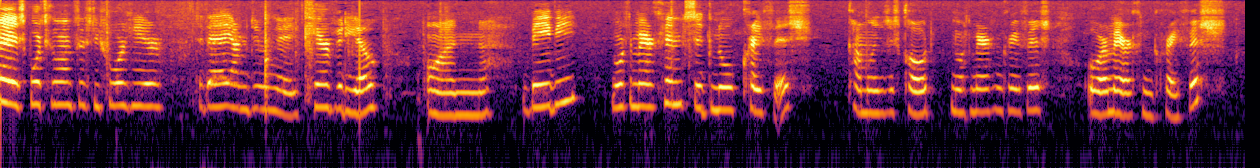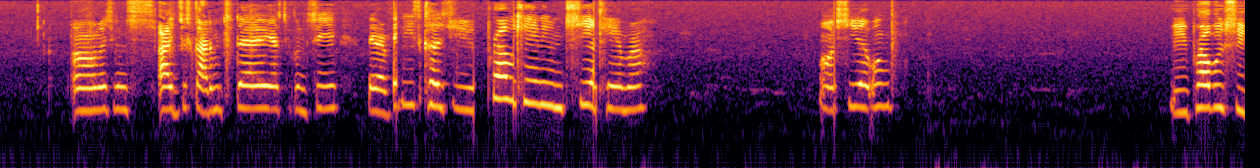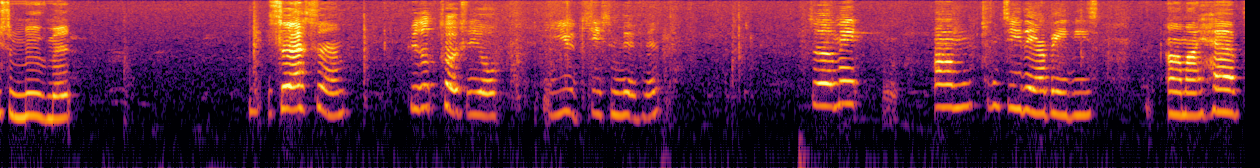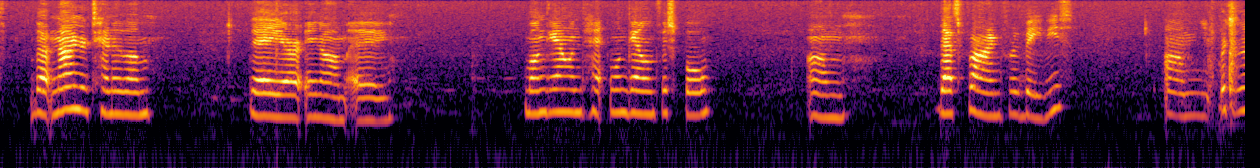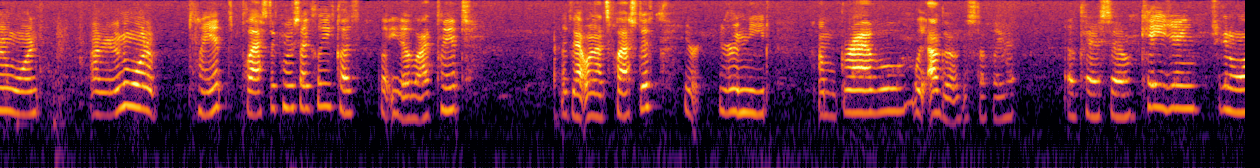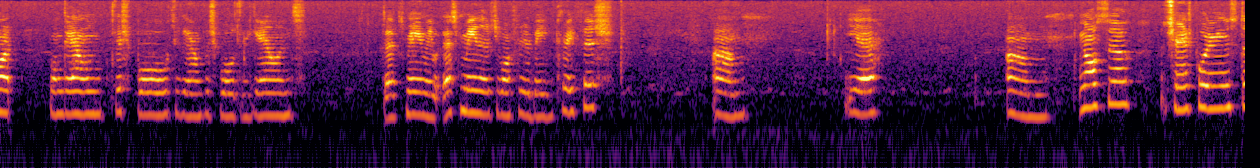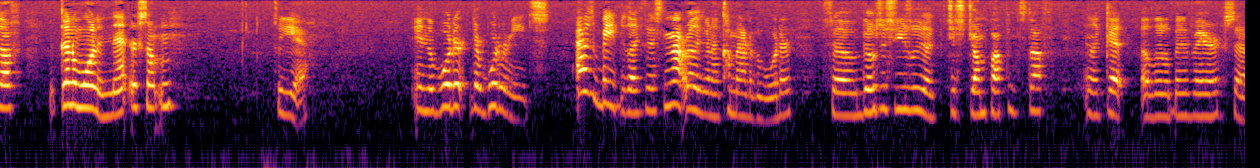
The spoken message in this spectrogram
Hey, Sportskid154 here. Today I'm doing a care video on baby North American signal crayfish, commonly just called North American crayfish or American crayfish. Um, as you can see, I just got them today. As you can see, they are babies because you probably can't even see on camera. Oh, see that one? You probably see some movement. So that's them. If you look closer, you'll you'd see some movement. So, mate, um, you can see they are babies. Um, I have about nine or ten of them. They are in um a one gallon one gallon fish bowl. Um, that's fine for the babies. Um, but you're gonna want, um, you're gonna want a plant, plastic most likely, because they'll eat a live plant, like that one. That's plastic. You're you're gonna need um gravel. Wait, I'll go over this stuff later. Okay, so caging. You're gonna want one gallon fish bowl, two gallon fish bowl, three gallons. That's mainly that's mainly what you want for your baby crayfish. Um, yeah. Um, and also, for transporting and stuff, you're gonna want a net or something. So yeah. And the water, their water needs. As a baby like this, they're not really gonna come out of the water, so they'll just usually like just jump up and stuff, and like get a little bit of air. So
